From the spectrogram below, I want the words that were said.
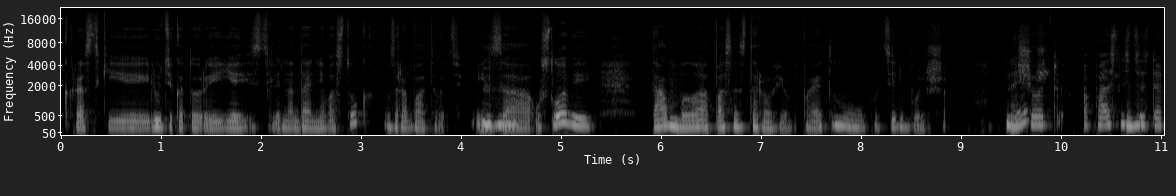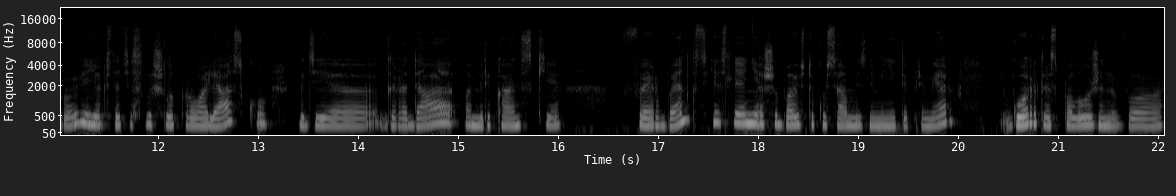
Как раз-таки люди, которые ездили на Дальний Восток зарабатывать, из-за условий там была опасность здоровью, поэтому платили больше. Насчет опасности Мгм. здоровья, я, кстати, слышала про Аляску, где города американские, Фэрбэнкс, если я не ошибаюсь, такой самый знаменитый пример. Город расположен в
